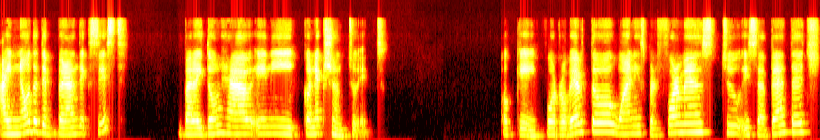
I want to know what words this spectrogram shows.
I know that the brand exists, but I don't have any connection to it. Okay, for Roberto, one is performance, two is advantage,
